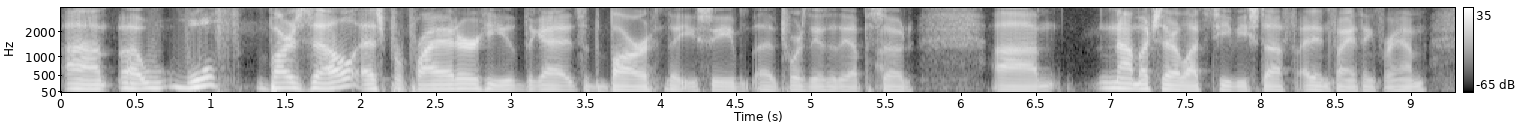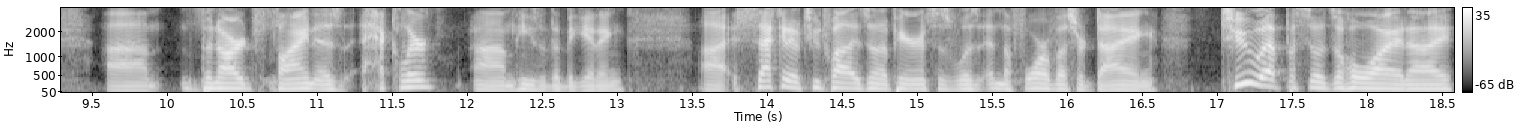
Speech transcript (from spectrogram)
Um, uh, Wolfe Barzell as proprietor. He the guy that's at the bar that you see uh, towards the end of the episode. Um, not much there. Lots of TV stuff. I didn't find anything for him. Um, Bernard Fein as Heckler. Um, he's at the beginning. Uh, second of two Twilight Zone appearances was in The Four of Us Are Dying. Two episodes of Hawaiian Eye.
